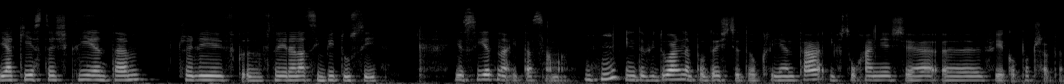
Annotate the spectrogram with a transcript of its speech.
jak jesteś klientem, czyli w, w tej relacji B2C? Jest jedna i ta sama. Mhm. Indywidualne podejście do klienta i wsłuchanie się w jego potrzeby.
